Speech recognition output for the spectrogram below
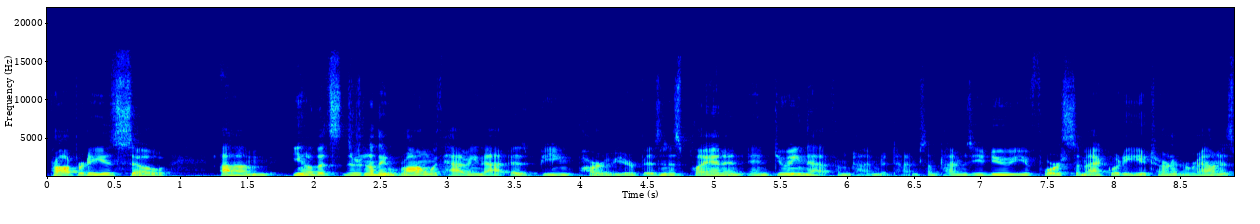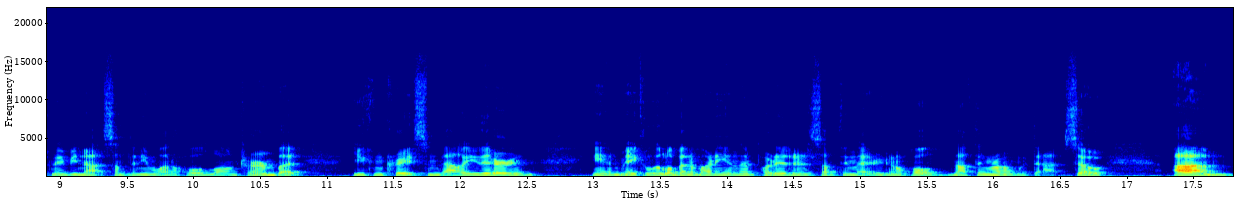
properties. So um, you know, that's there's nothing wrong with having that as being part of your business plan and, and doing that from time to time. Sometimes you do you force some equity, you turn it around. It's maybe not something you want to hold long term, but you can create some value there and and make a little bit of money and then put it into something that you're going to hold. Nothing wrong with that. So um,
